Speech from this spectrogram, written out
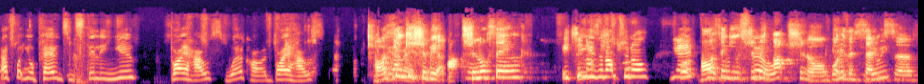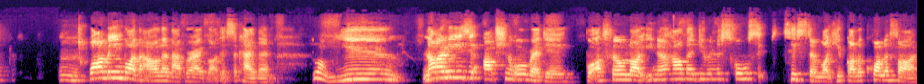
That's what your parents instill in you. Buy a house, work hard, buy a house. I think it should be an optional thing. It's It an is an optional. Yeah. but- I think it should be optional, but in the driven to do sense of Mm, what I mean by that, I'll elaborate by this. Okay, then you not only is it optional already, but I feel like you know how they do in the school system, like you've got to qualify.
